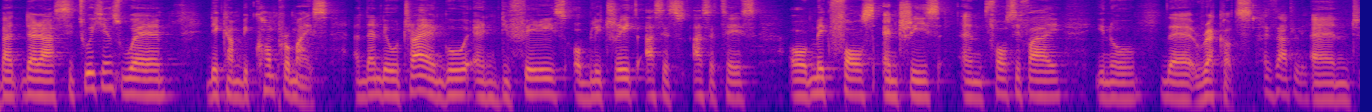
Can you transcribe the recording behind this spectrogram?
But there are situations where they can be compromised and then they will try and go and deface, obliterate as, as it is, or make false entries and falsify, you know, the records. Exactly. And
